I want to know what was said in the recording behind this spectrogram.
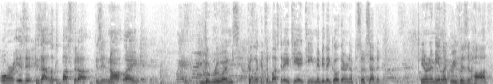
Or is it, because that looks busted up. Is it not like the ruins? Because look, it's a busted AT-AT. Maybe they go there in episode 7. You know what I mean? Like revisit Hoth?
